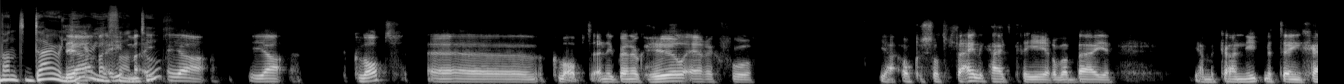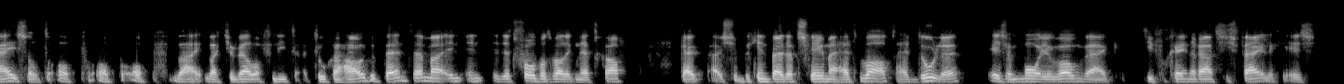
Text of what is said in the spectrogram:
want daar leer ja, je van, toch? Ja, ja klopt. klopt. En ik ben ook heel erg voor ja, ook een soort veiligheid creëren waarbij je ja, elkaar niet meteen gijzelt op, op, op waar, wat je wel of niet toegehouden bent. Hè. Maar in, in, in dit voorbeeld wat ik net gaf, kijk, als je begint bij dat schema het wat, het doelen, is een mooie woonwijk die voor generaties veilig is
